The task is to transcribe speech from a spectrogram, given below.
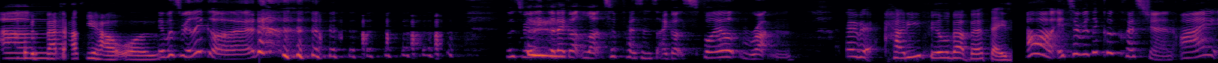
I was Um, about to ask you how it was. it was really good. It was really good. I got lots of presents. I got spoiled rotten. No, but how do you feel about birthdays? Oh, it's a really good question. I,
